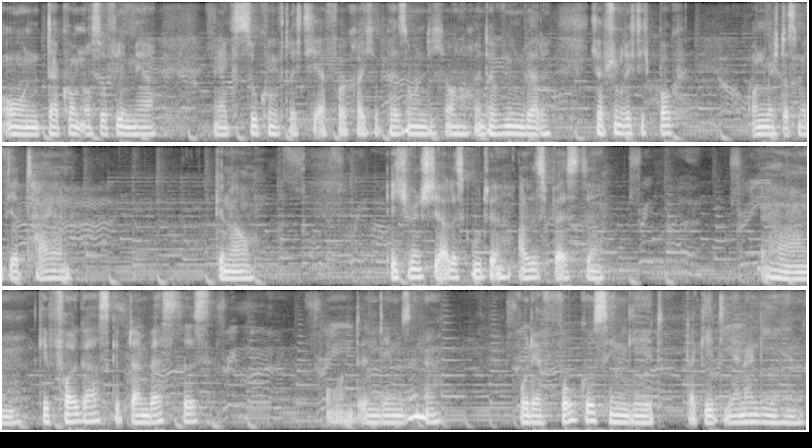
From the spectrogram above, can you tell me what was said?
Und da kommt noch so viel mehr. In Zukunft richtig erfolgreiche Personen, die ich auch noch interviewen werde. Ich habe schon richtig Bock und möchte das mit dir teilen. Genau. Ich wünsche dir alles Gute, alles Beste. Ähm, gib Vollgas, gib dein Bestes. Und in dem Sinne, wo der Fokus hingeht, da geht die Energie hin.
